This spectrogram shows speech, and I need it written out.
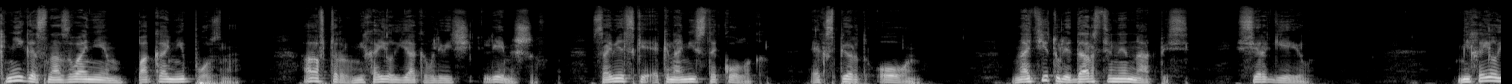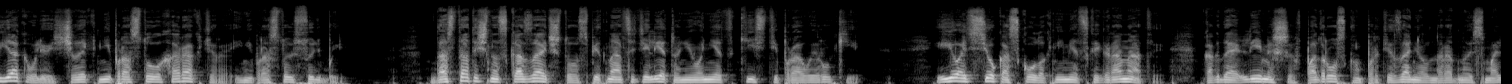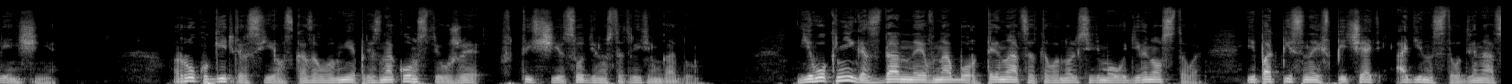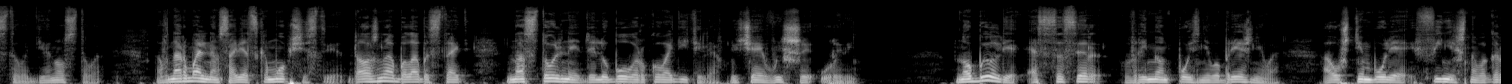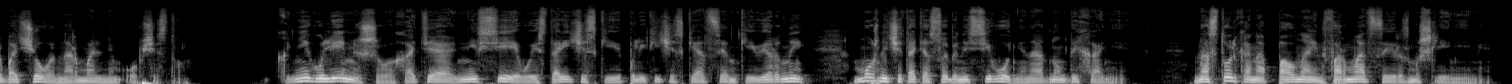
Книга с названием «Пока не поздно». Автор Михаил Яковлевич Лемешев, советский экономист-эколог, эксперт ООН. На титуле дарственная надпись «Сергею». Михаил Яковлевич – человек непростого характера и непростой судьбы. Достаточно сказать, что с 15 лет у него нет кисти правой руки. Ее отсек осколок немецкой гранаты, когда Лемешев подростком партизанил на родной Смоленщине. «Руку Гитлер съел», — сказал он мне при знакомстве уже в 1993 году. Его книга, сданная в набор 13.07.90 и подписанная в печать 11.12.90, в нормальном советском обществе должна была бы стать настольной для любого руководителя, включая высший уровень. Но был ли СССР времен позднего Брежнева, а уж тем более финишного Горбачева нормальным обществом? Книгу Лемешева, хотя не все его исторические и политические оценки верны, можно читать особенно сегодня на одном дыхании. Настолько она полна информацией и размышлениями.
